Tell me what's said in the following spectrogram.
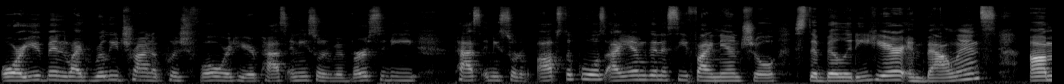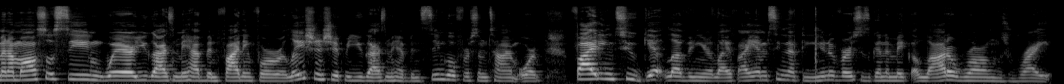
or you've been like really trying to push forward here past any sort of adversity, past any sort of obstacles, I am going to see financial stability here and balance. Um, and I'm also seeing where you guys may have been fighting for a relationship and you guys may have been single for some time or fighting to get love in your life. I am seeing that the universe is going to make a lot of wrongs right.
